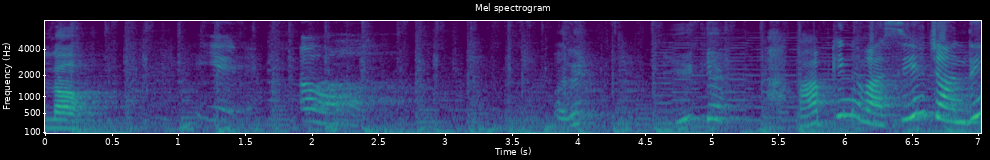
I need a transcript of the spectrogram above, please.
लाओ। ये अरे ये क्या? आपकी नवासी है चांदी?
